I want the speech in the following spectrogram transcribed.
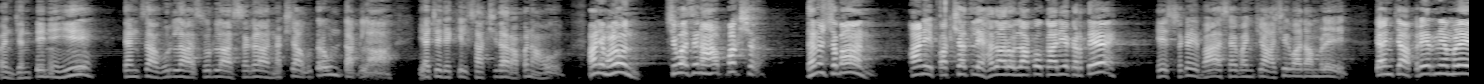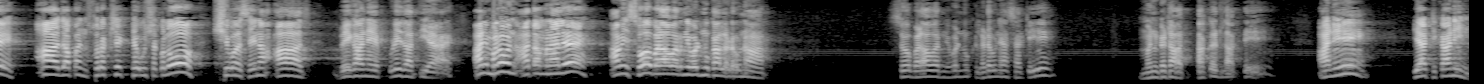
पण जनतेनेही त्यांचा उरला सुरला सगळा नक्षा उतरवून टाकला. याचे देखील साक्षीदार आपण आहोत. आणि म्हणून शिवसेना हा पक्ष धनुष्यबाण आणि पक्षातले हजारो लाखो कार्यकर्ते हे सगळे बाळासाहेबांच्या आशीर्वादामुळे त्यांच्या प्रेरणेमुळे आज आपण सुरक्षित ठेवू शकलो. शिवसेना आज वेगाने पुढे जाती आहे. आणि म्हणून आता म्हणाले आम्ही स्वबळावर निवडणुका लढवणार. स्वबळावर निवडणूक लढवण्यासाठी मनगटात ताकद लागते. आणि या ठिकाणी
